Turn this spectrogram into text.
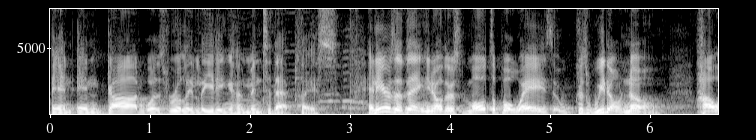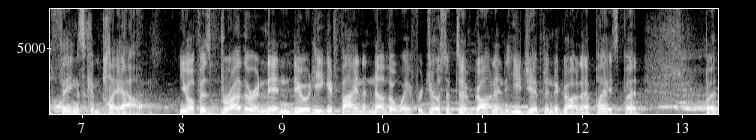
And, and God was really leading him into that place. And here's the thing, you know, there's multiple ways, because we don't know how things can play out. You know, if his brethren didn't do it, he could find another way for Joseph to have gone into Egypt and to gone to that place. But, but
